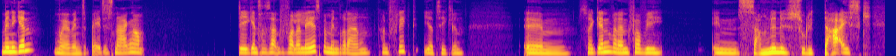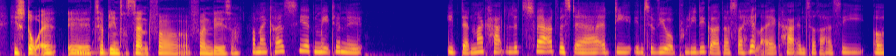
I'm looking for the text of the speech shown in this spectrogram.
Men igen, må jeg vende tilbage til snakken om, det er ikke interessant for folk at læse, medmindre der er en konflikt i artiklen. Øhm, så igen, hvordan får vi en samlende, solidarisk historie øh, mm. til at blive interessant for, for en læser? Og man kan også sige, at medierne i Danmark har det lidt svært, hvis det er, at de interviewer politikere, der så heller ikke har interesse i at,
